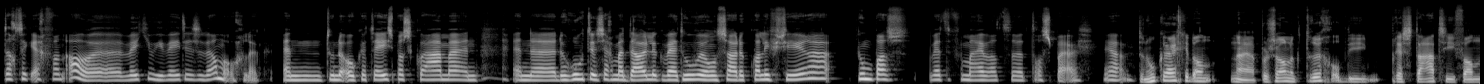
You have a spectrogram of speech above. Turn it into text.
dacht ik echt van, oh, weet je, wie weet is het wel mogelijk. En toen de OKT's pas kwamen en, en de route zeg maar duidelijk werd hoe we ons zouden kwalificeren, toen pas werd het voor mij wat tastbaar. Ja. En hoe krijg je dan nou ja, persoonlijk terug op die prestatie van,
